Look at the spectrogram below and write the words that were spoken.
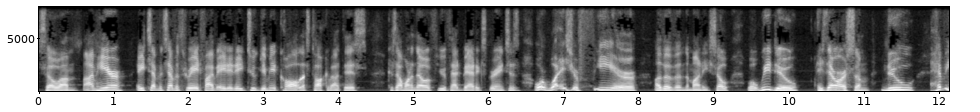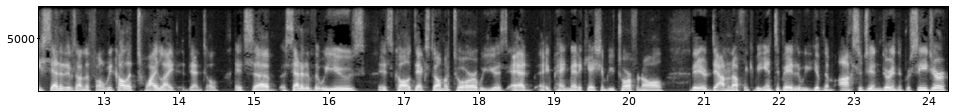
So um, I'm here, 877-385-8882. Give me a call. Let's talk about this because I want to know if you've had bad experiences or what is your fear other than the money. So what we do is there are some new heavy sedatives on the phone. We call it Twilight Dental. It's a, a sedative that we use. It's called dexdomitor. We use add a pain medication, butorphanol. They are down enough they can be intubated. We give them oxygen during the procedure.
